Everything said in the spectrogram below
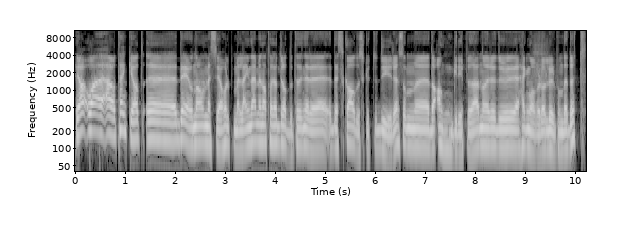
Ja, og jeg, jeg tenker at uh, det er jo noe Messi har holdt på med lenge der, men at han har dratt det til den der, det skadeskutte dyret som uh, da angriper deg når du henger over det og lurer på om det er dødt.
